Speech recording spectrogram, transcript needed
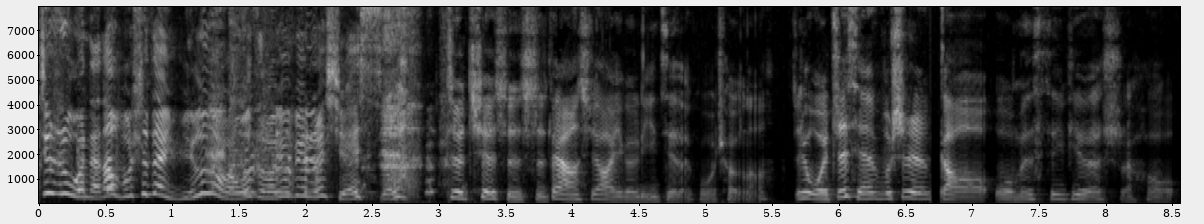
就是我难道不是在娱乐吗？我怎么又变成学习了？这确实是非常需要一个理解的过程了。就是我之前不是搞我们 C。的时候，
